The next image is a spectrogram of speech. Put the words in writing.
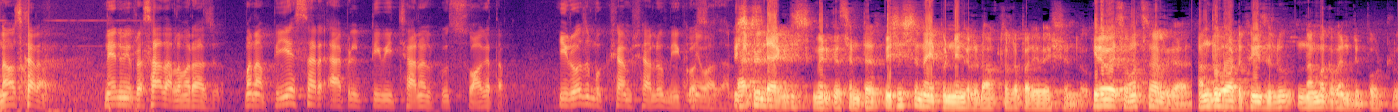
నమస్కారం. నేను మీ ప్రసాద్ అలమరాజు. మన పిఎస్ఆర్ యాపిల్ టీవీ ఛానల్కు స్వాగతం. ఈ రోజు ముఖ్యాంశాలు మీకు ధన్యవాదాలు. యాపిల్ డయాగ్నోస్టిక్ మెడికల్ సెంటర్ విశిష్ట నైపుణ్యం గల డాక్టర్ల పర్యవేక్షణలో ఇరవై సంవత్సరాలుగా అందుబాటు ఫీజులు నమ్మకమైన రిపోర్ట్లు.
